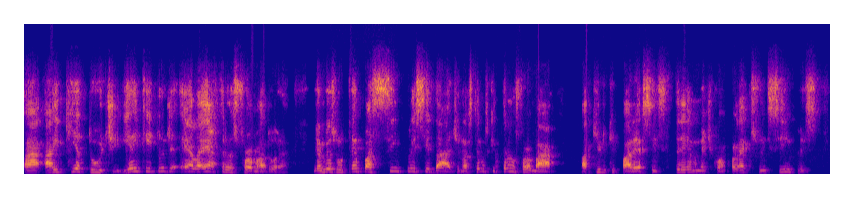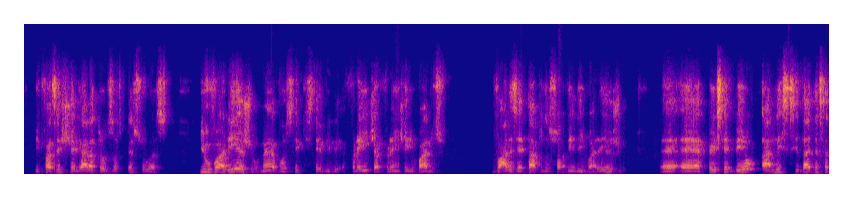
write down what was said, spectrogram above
a, a inquietude. E a inquietude, ela é transformadora. E, ao mesmo tempo, a simplicidade. Nós temos que transformar aquilo que parece extremamente complexo em simples e fazer chegar a todas as pessoas. E o varejo, né, você que esteve frente a frente em vários, várias etapas da sua vida em varejo, é, é, percebeu a necessidade dessa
